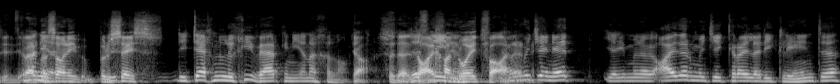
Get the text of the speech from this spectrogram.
Ek nee, was aan die proses die tegnologie werk in enige land. Ja, so dit- daai nie gaan nou- nooit verander Nou moet jy net jy moet nou eider moet jy kry dat die kliënte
